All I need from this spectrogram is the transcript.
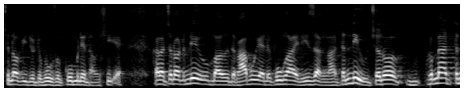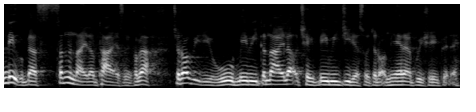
ကျွန်တော်ဗီဒီယိုတစ်ပုတ်ဆို6မိနစ်တောင်ရှိတယ်ခင်ဗျာကျွန်တော်တနေ့ကိုမှာဆိုတကားဖို့ရတယ်9:45တနေ့ကိုကျွန်တော်ခင်ဗျာတနေ့ကိုခင်ဗျာ12နာရီလောက်ထားရဲဆိုရင်ခင်ဗျာကျွန်တော်ဗီဒီယိုကို maybe တနာရီလောက်အချိန်ပေးပြီးကြည့်တယ်ဆိုတော့ကျွန်တော်အများနဲ့ appreciate ဖြစ်တယ်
